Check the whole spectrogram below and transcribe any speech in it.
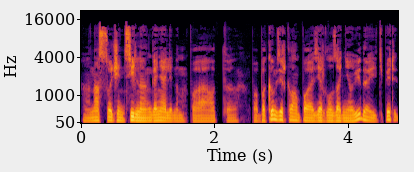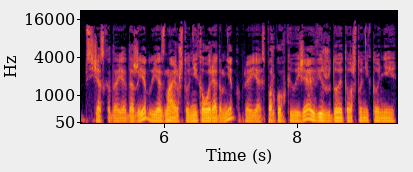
нас очень сильно гоняли нам по, вот, э, по боковым зеркалам, по зеркалу заднего вида. И теперь, сейчас, когда я даже еду, я знаю, что никого рядом нет. Например, я с парковки выезжаю, вижу до этого, что никто не,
